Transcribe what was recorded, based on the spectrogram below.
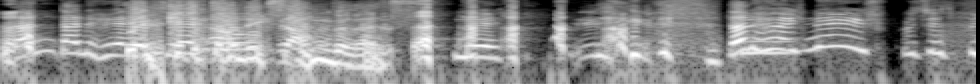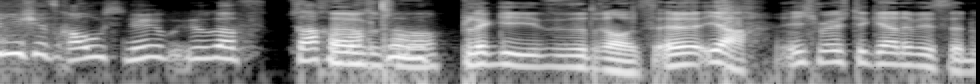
dann, dann höre Ich ich doch nichts anderes. Nee. Dann höre ich, nee, ich, bis jetzt bin ich jetzt raus. Nee, Jürgen, Sache mal. Blackie, Sie sind raus. Äh, ja, ich möchte gerne wissen,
